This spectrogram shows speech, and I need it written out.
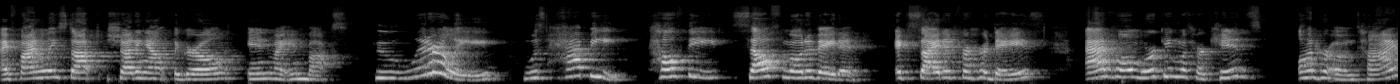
I finally stopped shutting out the girl in my inbox who literally was happy, healthy, self motivated, excited for her days, at home working with her kids on her own time,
